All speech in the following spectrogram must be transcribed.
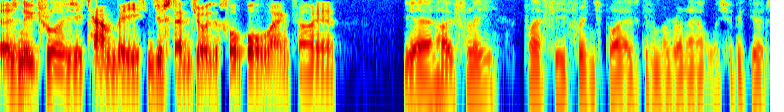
as neutral as you can be, you can just enjoy the football, then, can't you? Yeah, and hopefully play a few fringe players, give them a run out, which would be good.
